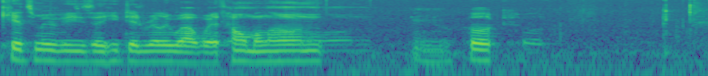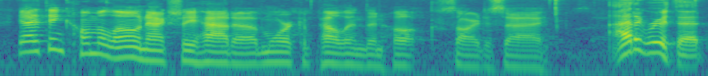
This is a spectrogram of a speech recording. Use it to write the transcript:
kids movies that he did really well with. Home Alone, Hook. Yeah, I think Home Alone actually had a more compelling than Hook. Sorry to say. I'd agree with that.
